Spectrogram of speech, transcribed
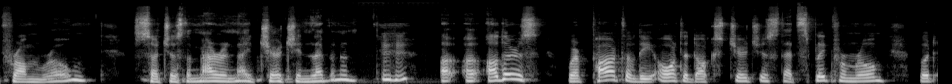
from Rome, such as the Maronite Church in Lebanon. Mm-hmm. Uh, uh, others were part of the Orthodox churches that split from Rome, but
